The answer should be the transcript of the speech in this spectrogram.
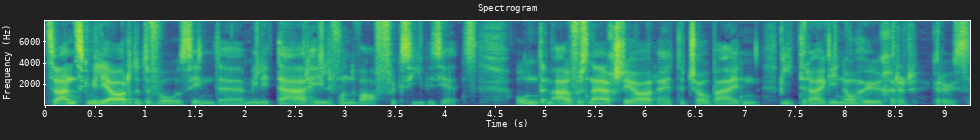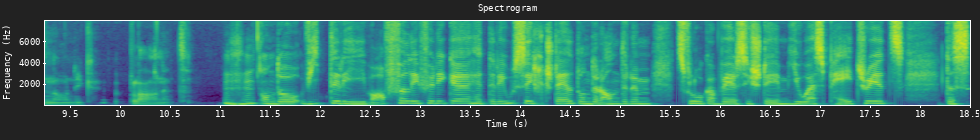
20 Milliarden davon sind äh, Militärhilfe und Waffen bis jetzt. Und ähm, auch für das nächste Jahr hat Joe Biden Beiträge in noch höherer Grössenordnung geplant. Mhm. Und auch weitere Waffenlieferungen hat er in Aussicht gestellt, unter anderem das Flugabwehrsystem US Patriots. Das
